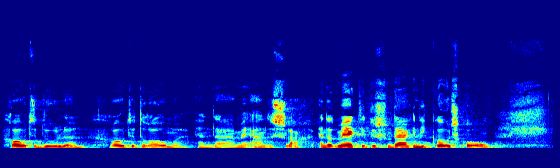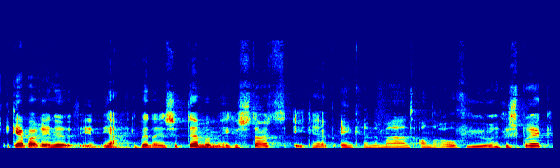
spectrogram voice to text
grote doelen, grote dromen en daarmee aan de slag. En dat merkte ik dus vandaag in die coachcall. Ik, heb in het, in, ja, ik ben er in september mee gestart. Ik heb één keer in de maand anderhalf uur een gesprek.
